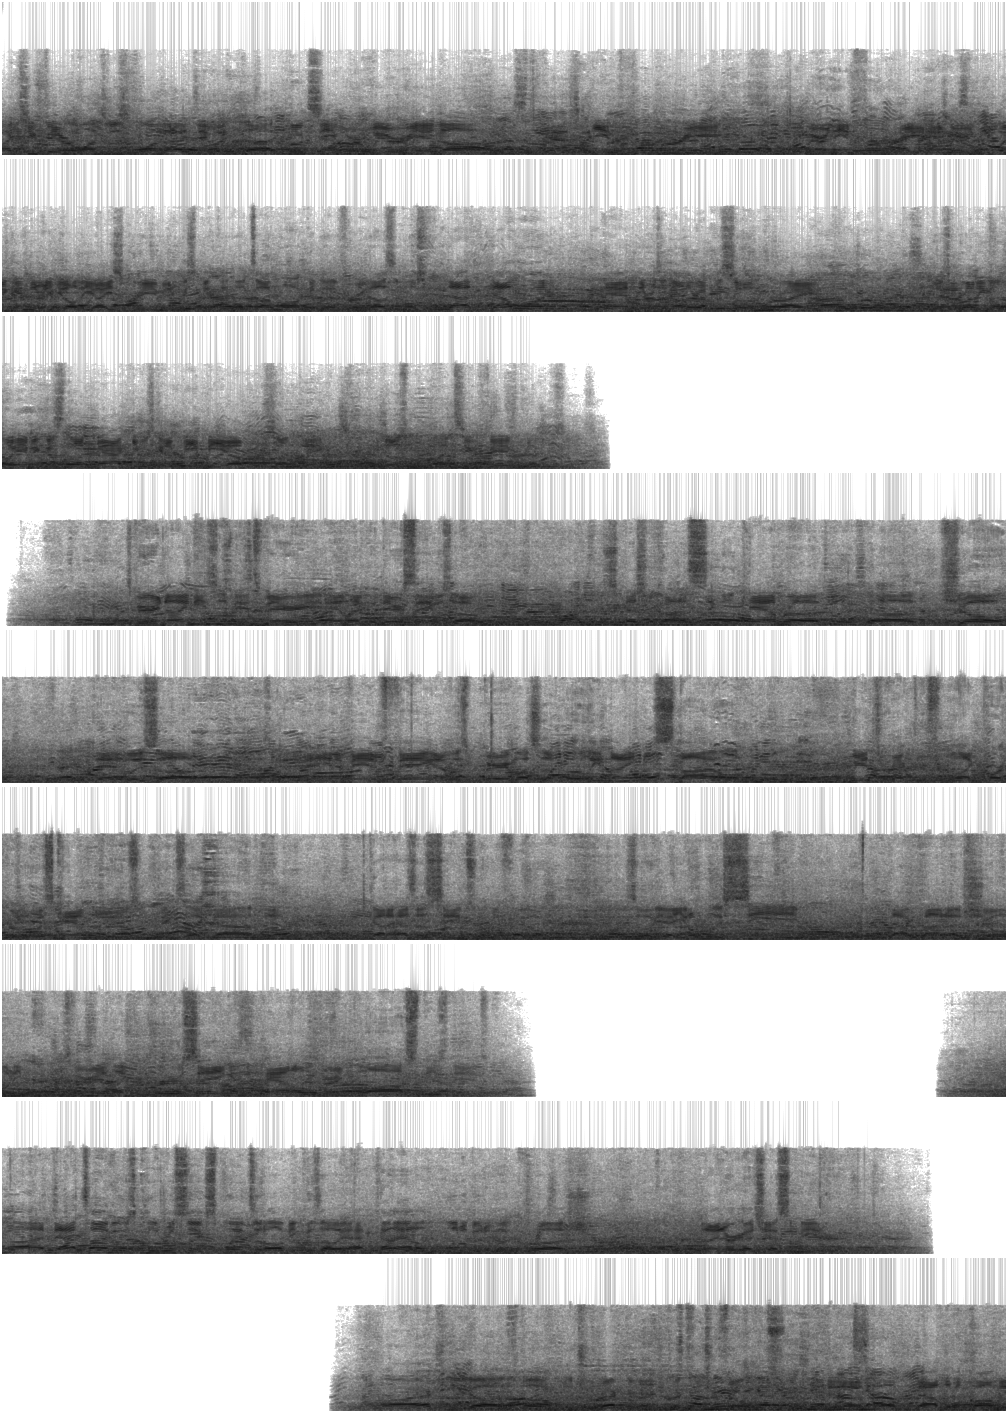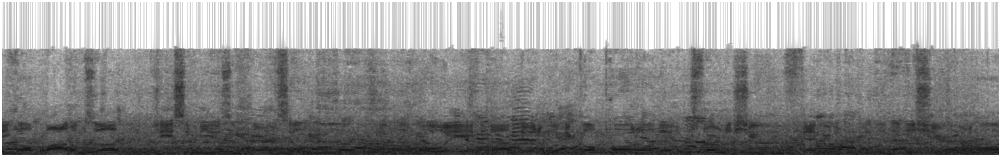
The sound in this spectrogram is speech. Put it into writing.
my two favorite ones was one that I did with uh, where we were in uh, the infirmary. We were in the infirmary and we were going in there to get all the ice cream and we spent the whole time locked in the infirmary. That was the most that that one and there was another episode where I was running away because Doug Mac was gonna beat me up or something. And those were my two favorite episodes. It's very 90s. I mean, it's very, and like what they're saying, it was a uh, special kind of single style. We had directors from like Parker Lewis Can't Lose and things like that that kind of has that same sort of feel. So yeah, you don't really see that kind of show anymore. It's very like Kirk was saying in the panel, it's very glossed these days. Uh, at that time, it was Clarissa Explains It All because I kind of had a little bit of a crush, and I never got a chance to meet her. Uh, actually, called Bottoms Up, Jason Mewes and Paris Hilton. Oh wait, and I'm doing a movie called Pono that we're starting to shoot in February this year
